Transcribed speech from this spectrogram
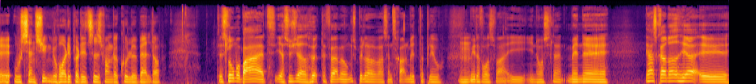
øh, usandsynligt hurtigt på det tidspunkt, der kunne løbe alt op. Det slog mig bare, at jeg synes, jeg havde hørt det før med unge spillere, der var central midt, der blev Mm. midterforsvar i, i Nordsjælland. Men øh, jeg har skrevet noget her. Øh,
